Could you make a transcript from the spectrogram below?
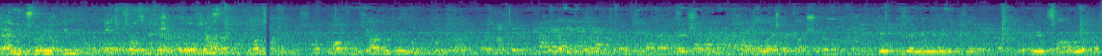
Herhangi bir sorun yok değil mi? Geçmiş olsun efendim. Nasıl? Altımız yardımcı olur mu? Anlayışla karşılıyorlar. Yeni düzenlemelerimize uyum sağlıyorlar.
